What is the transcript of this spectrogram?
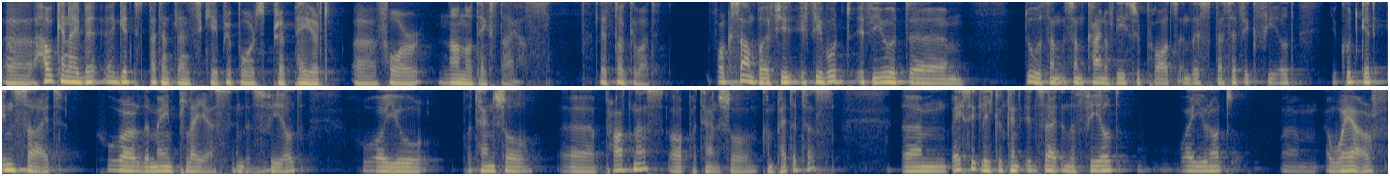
Uh, how can I be, uh, get patent landscape reports prepared uh, for nanotextiles? Let's talk about it. For example, if you if you would if you would um, do some some kind of these reports in this specific field, you could get insight who are the main players in this field, who are your potential uh, partners or potential competitors. Um, basically, you can get insight in the field where you're not um, aware of.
